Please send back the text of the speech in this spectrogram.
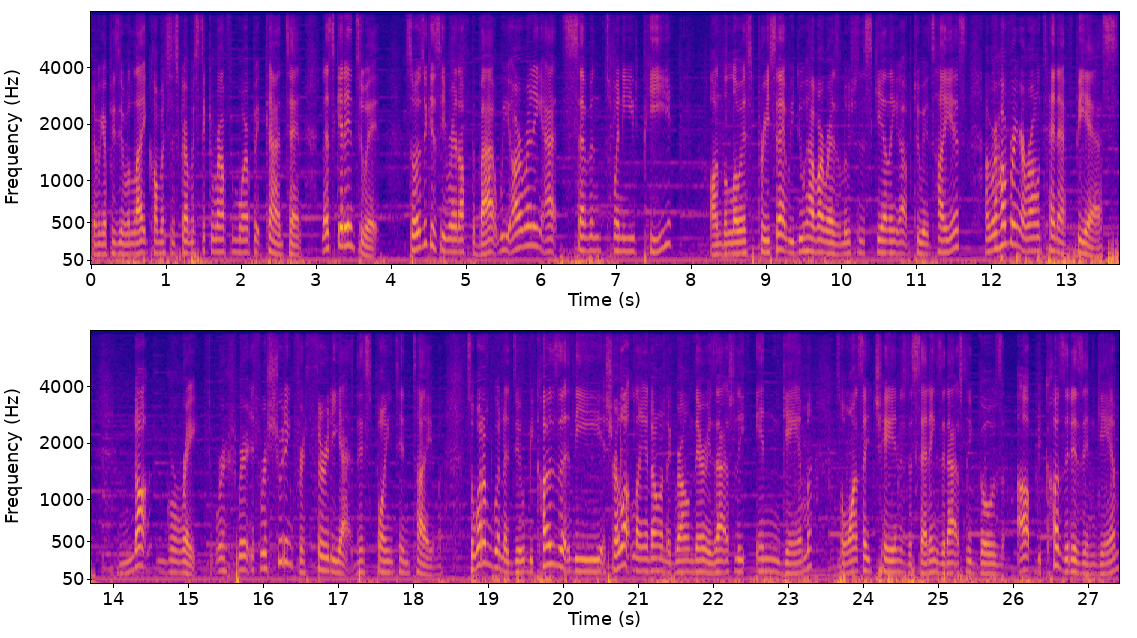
Don't forget please leave a like, comment, subscribe and stick around for more epic content. Let's get into it. So as you can see right off the bat, we are running at 720p on the lowest preset. We do have our resolution scaling up to its highest and we're hovering around 10 FPS not great. We're, we're, we're shooting for 30 at this point in time. So what I'm going to do, because the Sherlock laying down on the ground there is actually in-game, so once I change the settings, it actually goes up because it is in-game.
